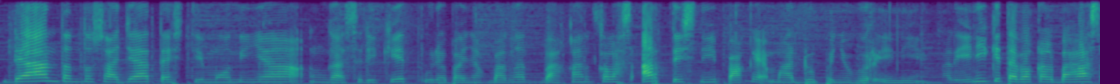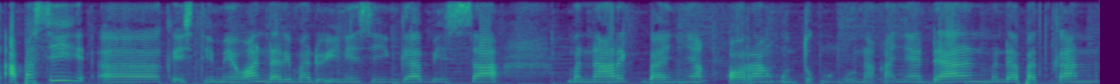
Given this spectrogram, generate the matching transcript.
dan tentu saja testimoninya enggak sedikit udah banyak banget bahkan kelas artis nih pakai madu penyubur ini. Kali ini kita bakal bahas apa sih uh, keistimewaan dari madu ini sehingga bisa menarik banyak orang untuk menggunakannya dan mendapatkan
